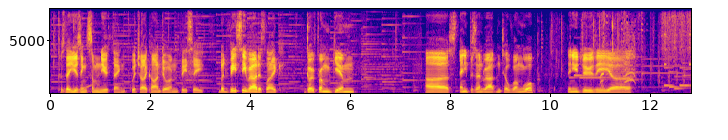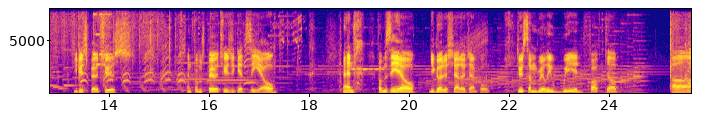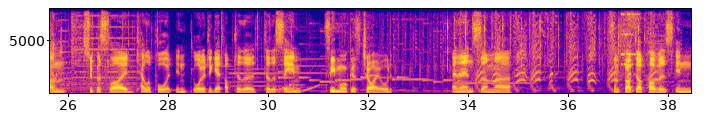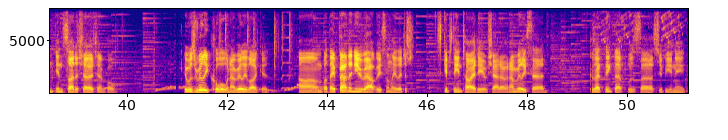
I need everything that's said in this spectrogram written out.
because they're using some new thing which I can't do on VC. But VC route is like go from Gim uh, any percent route until Wrong Warp. Then you do the, uh, you do Spirit Shoes. And from Spirit Shoes you get ZL. And from ZL, you go to Shadow Temple. Do some really weird, fucked up, um, super slide teleport in order to get up to the, to the seam. Seamwalker's Child. And then some, uh, some fucked up hovers in inside a Shadow Temple. It was really cool and I really like it. Um, but they found a new route recently that just skips the entirety of Shadow and I'm really sad. Because I think that was uh, super unique.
